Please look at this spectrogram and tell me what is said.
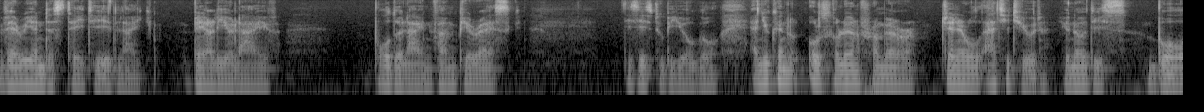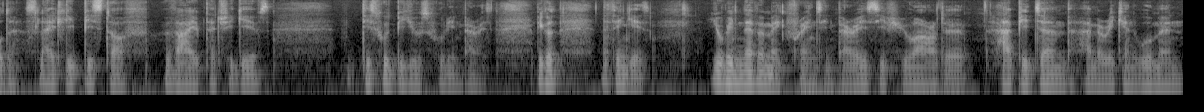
very understated, like barely alive, borderline vampiresque. This is to be your goal. And you can also learn from her general attitude. You know, this bored, slightly pissed off vibe that she gives. This would be useful in Paris. Because the thing is, you will never make friends in Paris if you are the happy, dumb American woman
